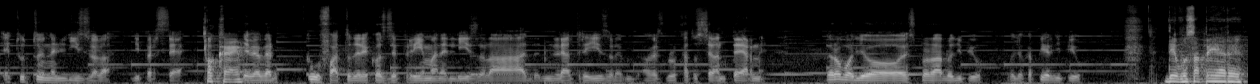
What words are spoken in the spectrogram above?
è tutto nell'isola di per sé. Ok. Devi avere tu fatto delle cose prima nell'isola, nelle altre isole, aver sbloccato queste lanterne. Però voglio esplorarlo di più, voglio capire di più. Devo sapere.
